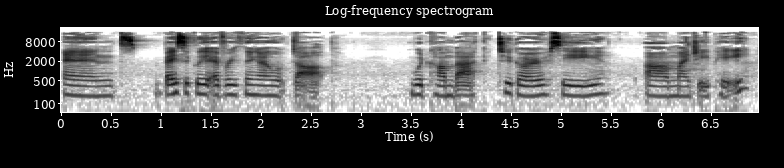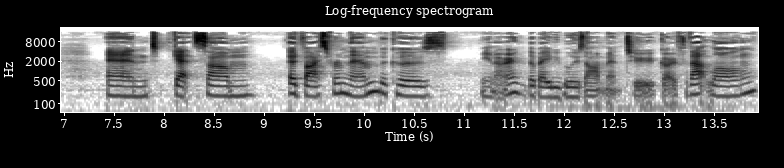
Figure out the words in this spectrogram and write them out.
And basically, everything I looked up would come back to go see um, my GP and get some advice from them because, you know, the baby blues aren't meant to go for that long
